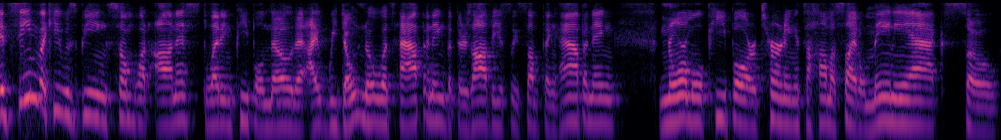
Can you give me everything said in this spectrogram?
It seemed like he was being somewhat honest, letting people know that I we don't know what's happening, but there's obviously something happening normal people are turning into homicidal maniacs. So,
